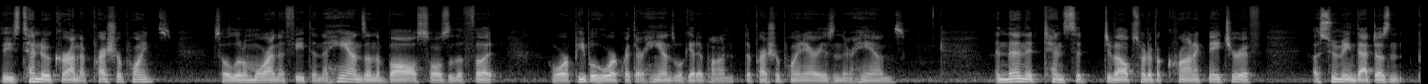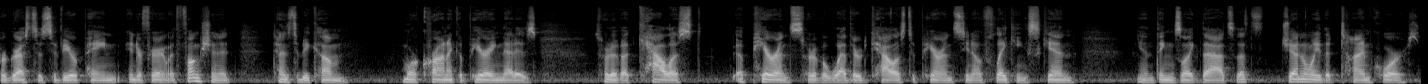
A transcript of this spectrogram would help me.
These tend to occur on the pressure points, so a little more on the feet than the hands, on the ball, soles of the foot, or people who work with their hands will get it on the pressure point areas in their hands. And then it tends to develop sort of a chronic nature. If, assuming that doesn't progress to severe pain interfering with function, it tends to become more chronic appearing, that is, sort of a calloused appearance, sort of a weathered, calloused appearance, you know, flaking skin and things like that. So that's generally the time course.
